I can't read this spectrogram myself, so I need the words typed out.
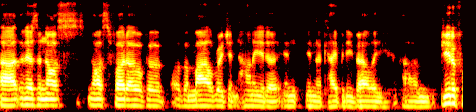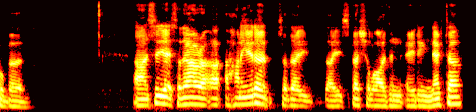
Uh, there's a nice nice photo of a, of a male regent honeyeater in, in the Capertee Valley. Um, beautiful bird. Uh, so yeah, so they are a, a honeyeater, so they, they specialise in eating nectar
